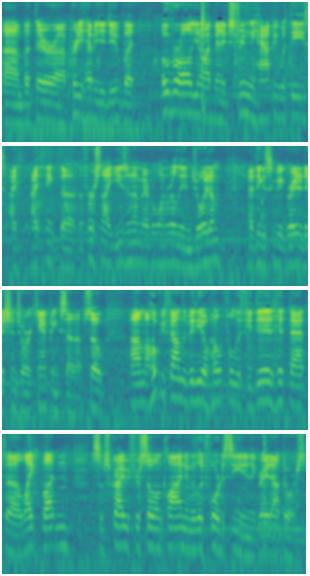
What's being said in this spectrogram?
um, but they're uh, pretty heavy to do. But overall, you know, I've been extremely happy with these. I, I think the, the first night using them, everyone really enjoyed them. I think it's to be a great addition to our camping setup. So um, I hope you found the video helpful. If you did, hit that uh, like button, subscribe if you're so inclined, and we look forward to seeing you in the great outdoors.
